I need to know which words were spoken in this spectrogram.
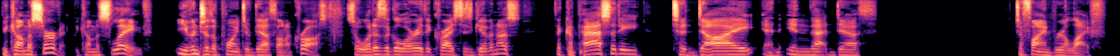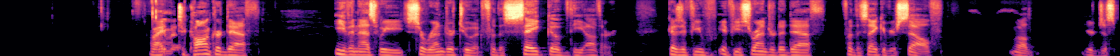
Become a servant, become a slave, even to the point of death on a cross. So, what is the glory that Christ has given us? The capacity to die and in that death to find real life. Right? Amen. To conquer death even as we surrender to it for the sake of the other. Because if you if you surrender to death for the sake of yourself, well, you're just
